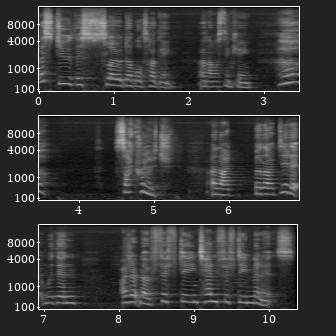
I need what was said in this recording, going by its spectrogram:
Let's do this slow double tonguing. And I was thinking, Oh, sacrilege. And I, but I did it, and within, I don't know, 15, 10, 15 minutes,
